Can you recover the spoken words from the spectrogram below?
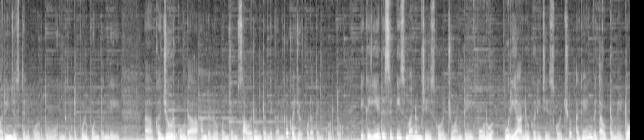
ఆరెంజెస్ తినకూడదు ఎందుకంటే పులుపు ఉంటుంది. ఖజూర్ కూడా అందులో కొంచెం సవర్ ఉంటుంది కనుక ఖజూర్ కూడా తినకూడదు. ఇక ఏ రెసిపీస్ మనం చేసుకోవచ్చు అంటే పూరు పూరి ఆలూ కర్రీ చేసుకోవచ్చు. అగైన్ వితౌట్ టొమాటో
